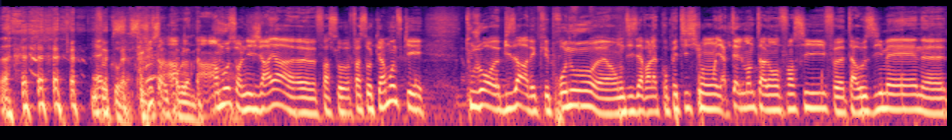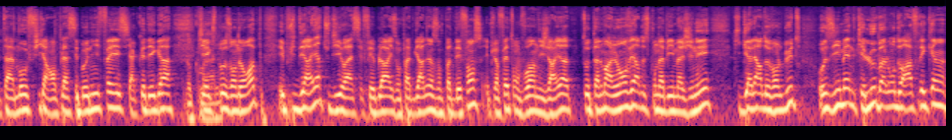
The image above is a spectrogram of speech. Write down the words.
Il faut courir. C'est le Juste un, problème. un- un mot sur le Nigeria euh, face au face au Cameroun, ce qui est toujours euh, bizarre avec les pronos. Euh, on disait avant la compétition, il y a tellement de talents offensifs. euh, T'as Ozymen, t'as Mofi qui a remplacé Boniface. Il y a que des gars qui explosent en Europe. Et puis derrière, tu dis ouais, c'est faiblard. Ils ont pas de gardien, ils ont pas de défense. Et puis en fait, on voit un Nigeria totalement à l'envers de ce qu'on avait imaginé, qui galère devant le but. Ozymen, qui est le Ballon d'Or africain.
